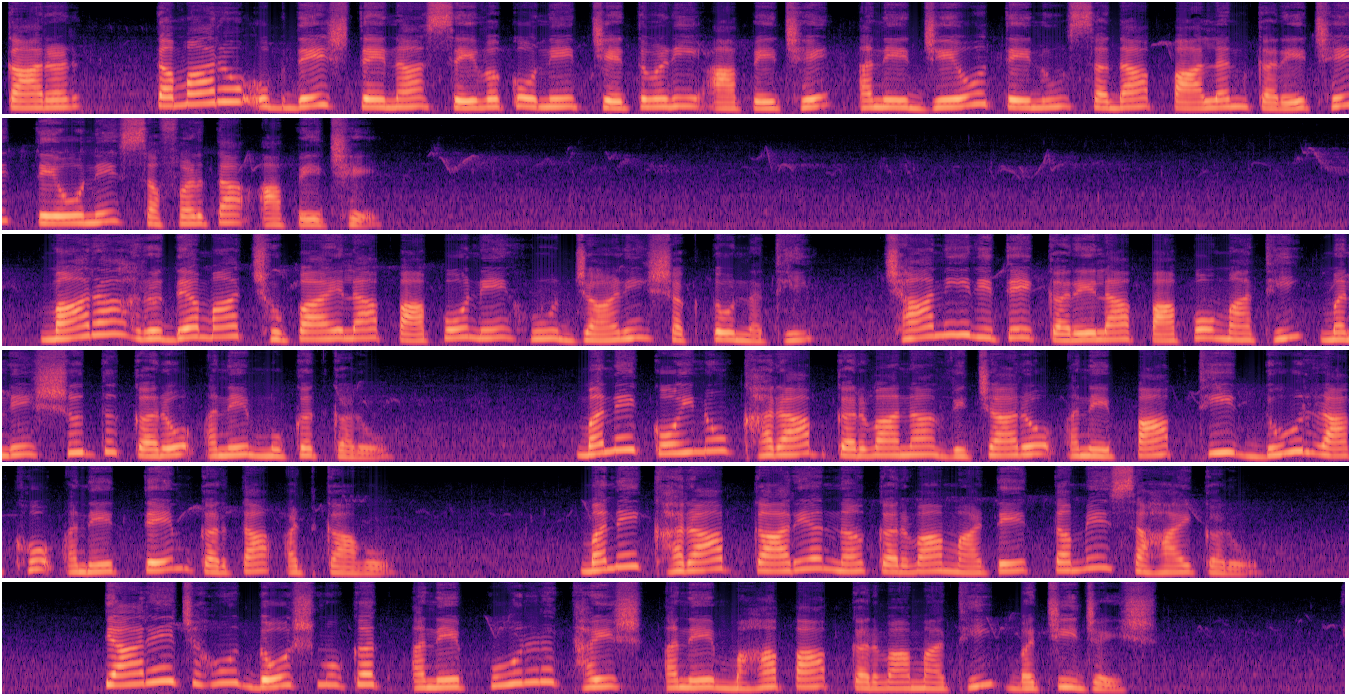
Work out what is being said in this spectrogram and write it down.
કારણ, તમારો ઉપદેશ તેના સેવકોને ચેતવણી આપે છે અને જેઓ તેનું સદા પાલન કરે છે તેઓને સફળતા આપે છે. મારા હૃદયમાં છુપાયેલા પાપોને હું જાણી શકતો નથી. છાની રીતે કરેલા પાપોમાંથી મને શુદ્ધ કરો અને મુક્ત કરો. મને કોઈનું ખરાબ કરવાના વિચારો અને પાપથી દૂર રાખો અને તેમ કરતા અટકાવો. મને ખરાબ કાર્ય ન કરવા માટે તમે સહાય કરો. ત્યારે જ હું દોષમુક્ત અને પૂર્ણ થઈશ અને મહાપાપ કરવામાંથી બચી જઈશ.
